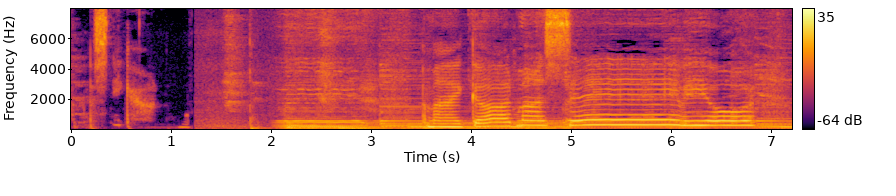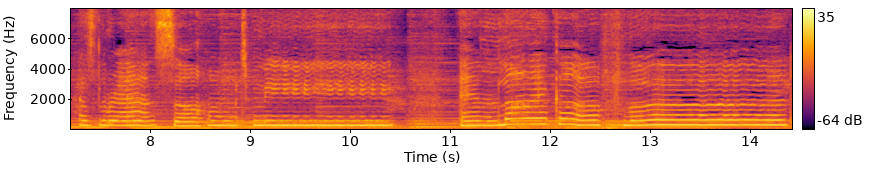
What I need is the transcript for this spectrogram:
I'm gonna sneak out. My God, my Savior has ransomed me, and like a flood,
